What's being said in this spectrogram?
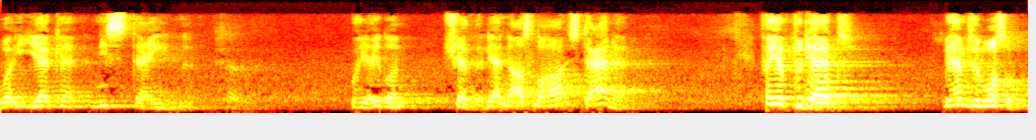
وإياك نستعين. وهي أيضا شاذة لأن أصلها استعانة. فهي ابتدأت بهمز الوصل.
